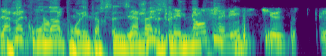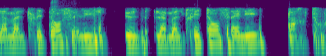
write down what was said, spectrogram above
la mépris qu'on a pour les personnes La âgées. Du maltraitance, elle est vicieuse. La maltraitance, elle est vicieuse. La maltraitance, elle est partout.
